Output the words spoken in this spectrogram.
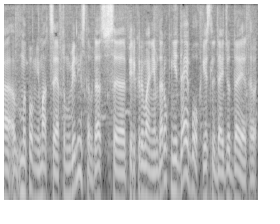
Э, мы помним акции автомобилистов, да, с э, перекрыванием дорог. Не дай бог, если дойдет до этого.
